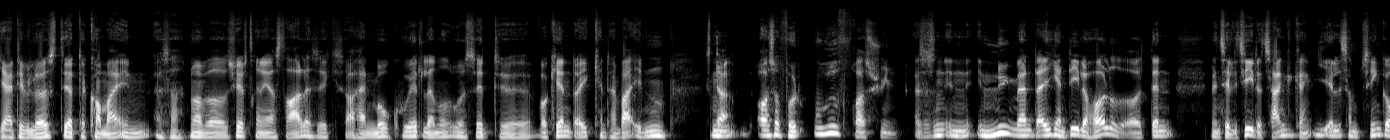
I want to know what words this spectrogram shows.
Ja, det er vel også det, at der kommer en, altså nu har han været cheftræner i Astralis, ikke? så han må kunne et eller andet, uanset øh, hvor kendt og ikke kendt han var inden. Sådan, ja. Også at få et udefra syn. Altså sådan en, en ny mand, der ikke er en del af holdet, og den mentalitet og tankegang, I alle sammen tænker,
